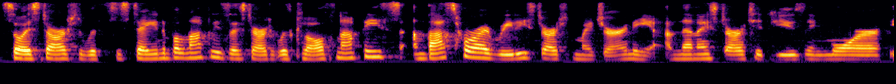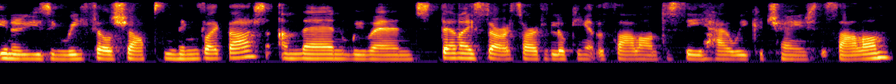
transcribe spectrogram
so I started with sustainable nappies. I started with cloth nappies. And that's where I really started my journey. And then I started using more, you know, using refill shops and things like that. And then we went, then I start, started looking at the salon to see how we could change the salon.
